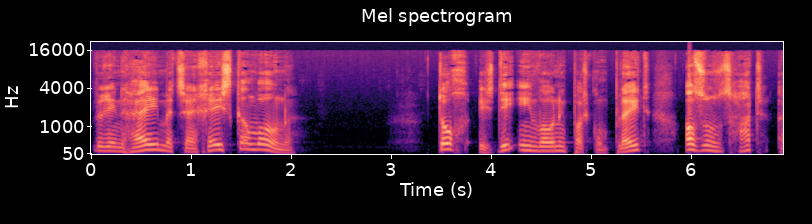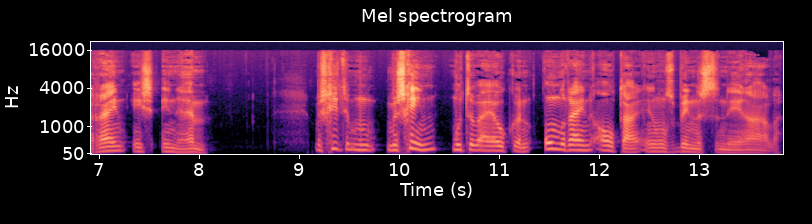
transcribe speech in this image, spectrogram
waarin Hij met zijn geest kan wonen. Toch is die inwoning pas compleet als ons hart rein is in Hem. Misschien, misschien moeten wij ook een onrein altaar in ons binnenste neerhalen,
